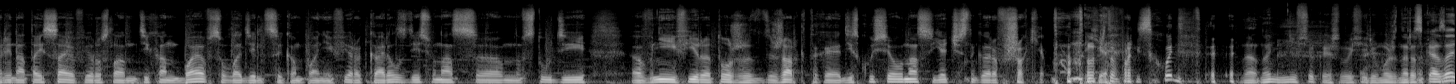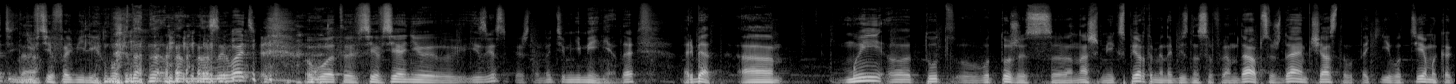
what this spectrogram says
Ренат Айсаев и Руслан Тиханбаев, совладельцы компании Фера Карил, здесь у нас э, в студии. Э, Вне эфира тоже жаркая такая дискуссия у нас. Я, честно говоря, в шоке от того, что происходит. Да, но не все, конечно, в эфире можно рассказать, не все фамилии можно на- на- называть. Вот, э, все, они известны, конечно, но тем не менее, да. Ребят, а, мы э, тут э, вот тоже с э, нашими экспертами на бизнес FM, да, обсуждаем часто вот такие вот темы, как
